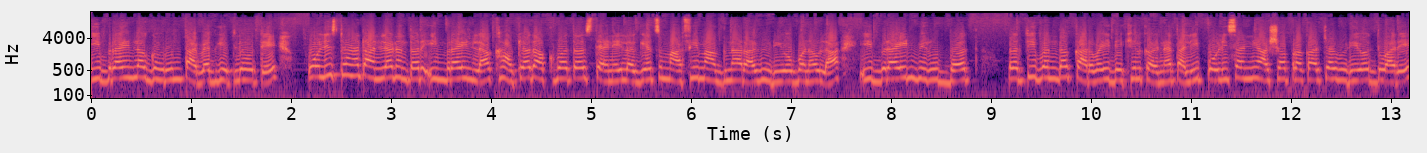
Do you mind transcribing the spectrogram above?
इब्राहिमला घरून ताब्यात घेतले होते. पोलीस ठाण्यात आणल्यानंतर इम्राहिमला खाक्या दाखवतच त्याने लगेच माफी मागणारा व्हिडिओ बनवला. इब्राहिम विरुद्ध प्रतिबंधक कारवाई देखील करण्यात आली. पोलिसांनी अशा प्रकारच्या व्हिडिओद्वारे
